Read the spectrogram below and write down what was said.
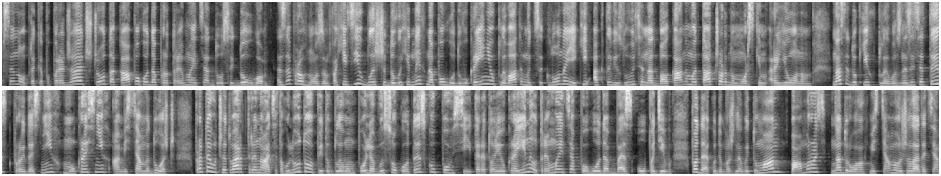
Синоптики попереджають, що така погода протримається досить довго. За прогнозом фахівців, ближче до вихідних на погоду в Україні впливатимуть циклони, які активізуються над Балканами та Чорноморським регіоном. Внаслідок їх впливу знизиться тиск, пройде сніг, мокрий сніг, а місцями дощ. Проте у четвер, 13 лютого, під впливом поля високого тиску по всій території України утримується погода без опадів. Подекуди можливий туман, паморозь, на дорогах місцями ожеледиться.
